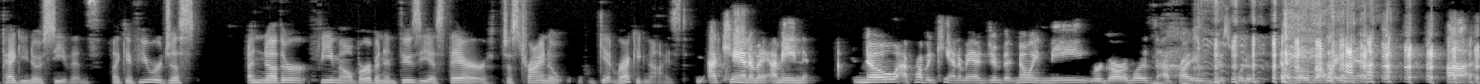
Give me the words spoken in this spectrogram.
Peggy Noe Stevens? Like if you were just another female bourbon enthusiast there just trying to get recognized. I can't imagine. I mean, no, I probably can't imagine, but knowing me, regardless, I probably just would have elbowed my way in. Uh,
